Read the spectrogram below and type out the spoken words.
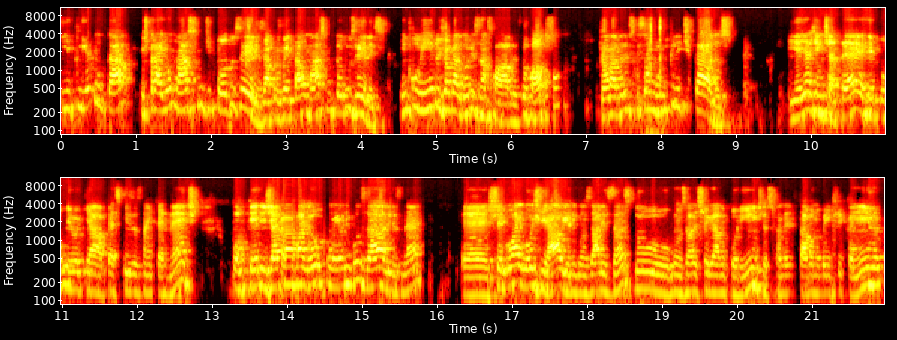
e que ia tentar extrair o máximo de todos eles, aproveitar o máximo de todos eles, incluindo jogadores, nas palavras do Robson, jogadores que são muito criticados. E aí a gente até recorreu aqui a pesquisas na internet, porque ele já trabalhou com o Ione Gonzalez, né? É, chegou a elogiar o Ione Gonzalez antes do Gonzalez chegar no Corinthians, quando ele estava no Benfica ainda.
